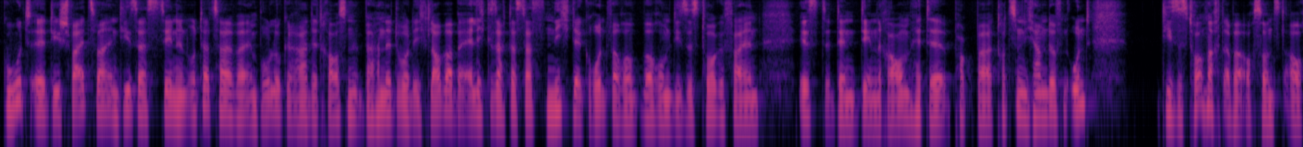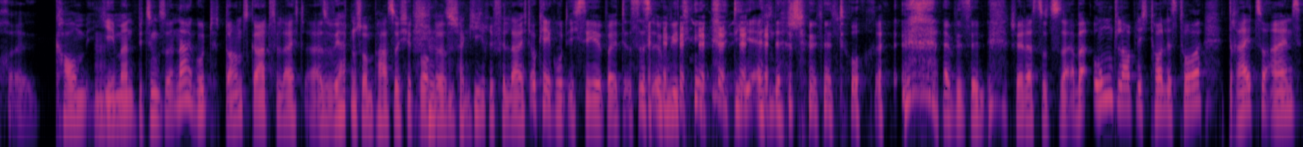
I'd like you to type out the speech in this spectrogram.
gut. Äh, die Schweiz war in dieser Szene in Unterzahl, weil Embolo gerade draußen behandelt wurde. Ich glaube aber ehrlich gesagt, dass das nicht der der Grund, warum, warum dieses Tor gefallen ist, denn den Raum hätte Pogba trotzdem nicht haben dürfen. Und dieses Tor macht aber auch sonst auch äh, kaum mhm. jemand, beziehungsweise, na gut, Dormsgaard vielleicht, also wir hatten schon ein paar solche Tore, Shakiri vielleicht, okay, gut, ich sehe, das ist irgendwie die, die Ende schönen Tore. Ein bisschen schwer das so zu sagen. Aber unglaublich tolles Tor, 3 zu 1,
